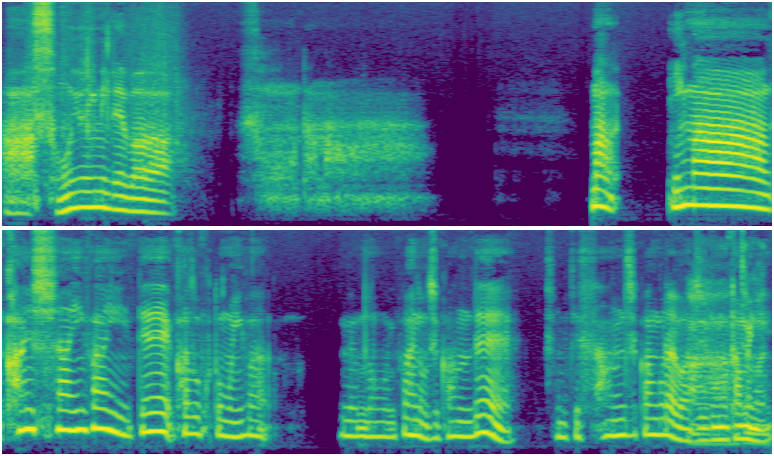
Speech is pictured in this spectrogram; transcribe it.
ああ、そういう意味では、そうだな。まあ、今、会社以外で、家族とも以外の以外の時間で、1日3時間ぐらいは自分のために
